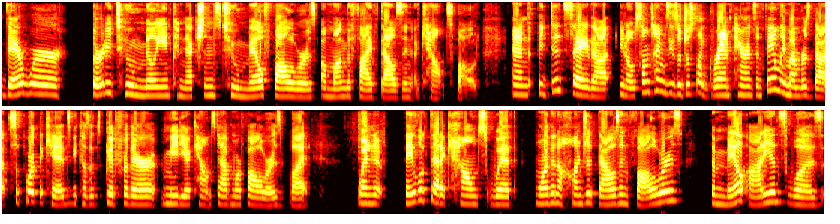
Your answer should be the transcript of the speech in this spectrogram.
There were 32 million connections to male followers among the 5,000 accounts followed. And they did say that, you know, sometimes these are just like grandparents and family members that support the kids because it's good for their media accounts to have more followers. But when they looked at accounts with more than 100,000 followers, the male audience was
